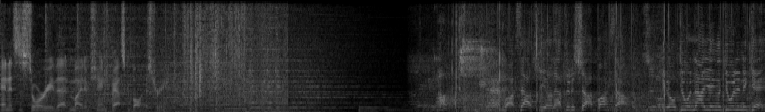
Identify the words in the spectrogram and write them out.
And it's a story that might have changed basketball history. Oh. Box out, Shion, after the shot. Box out. You don't do it now, you ain't gonna do it in the game.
